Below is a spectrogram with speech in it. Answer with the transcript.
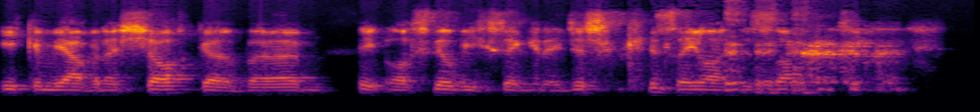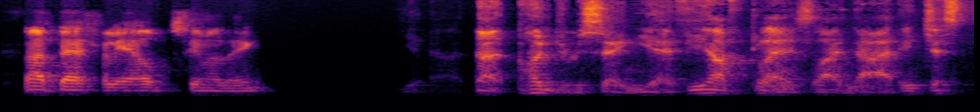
he can be having a shocker, but um, people will still be singing it just because they like the song. that definitely helps him. I think. Hundred percent. Yeah, if you have players like that, it just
